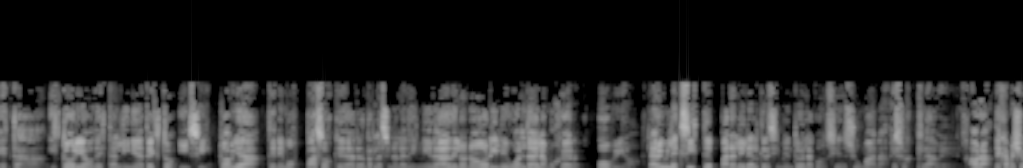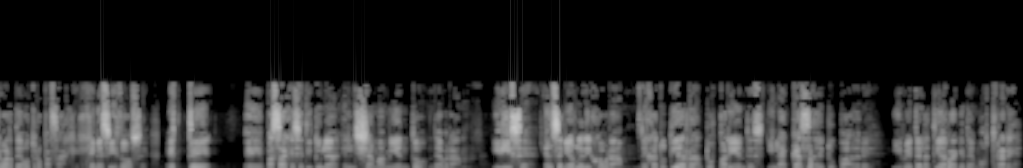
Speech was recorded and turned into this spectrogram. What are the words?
esta historia o de esta línea de texto y sí, todavía tenemos pasos que dar en relación a la dignidad, el honor y la igualdad de la mujer, obvio. La Biblia existe paralela al crecimiento de la conciencia humana, eso es clave. Ahora, déjame llevarte a otro pasaje, Génesis 12. Este eh, pasaje se titula El llamamiento de Abraham. Y dice, el Señor le dijo a Abraham, deja tu tierra, tus parientes y la casa de tu padre, y vete a la tierra que te mostraré.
